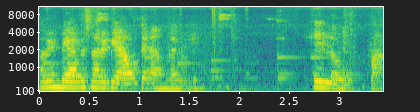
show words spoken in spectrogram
Kaming biyabas na rin kaya ako tinanggal eh. Hello pa.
